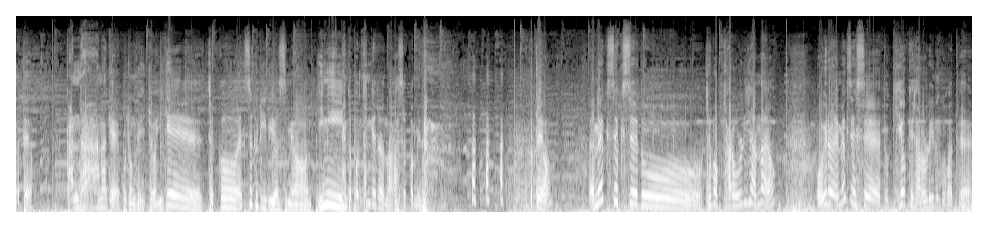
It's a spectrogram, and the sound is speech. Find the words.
어때요? 단단하게 고정돼 있죠. 이게 제거 엑스 그립이었으면 이미 핸드폰 튕겨져 나갔을 겁니다. 어때요? MXX에도 제법 잘 어울리지 않나요? 오히려 MXX에 더 귀엽게 잘 어울리는 것 같아.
